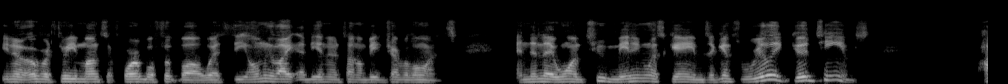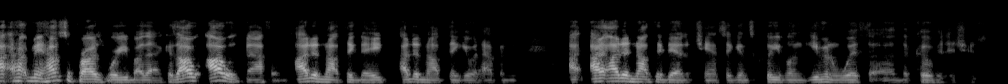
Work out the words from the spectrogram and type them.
you know, over three months of horrible football with the only light at the end of the tunnel being Trevor Lawrence. And then they won two meaningless games against really good teams. I, I mean, how surprised were you by that? Because I, I was baffled. I did not think they, I did not think it would happen I, I did not think they had a chance against Cleveland, even with uh, the COVID issues.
